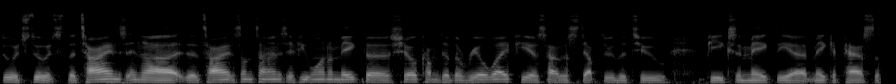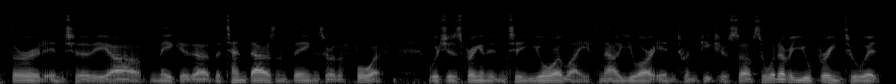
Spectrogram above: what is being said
dudes, dudes, the times and uh the time sometimes if you want to make the show come to the real life, here's how to step through the two peaks and make the uh, make it past the third into the uh make it uh, the ten thousand things or the fourth, which is bringing it into your life. Now you are in Twin Peaks yourself, so whatever you bring to it,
